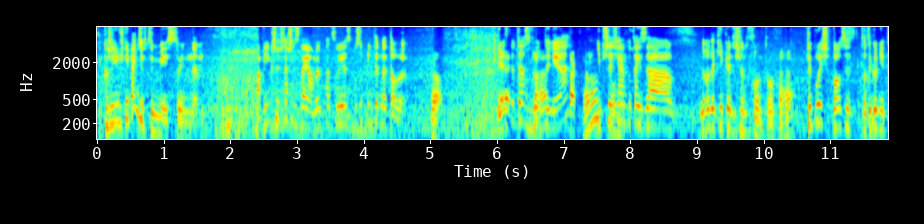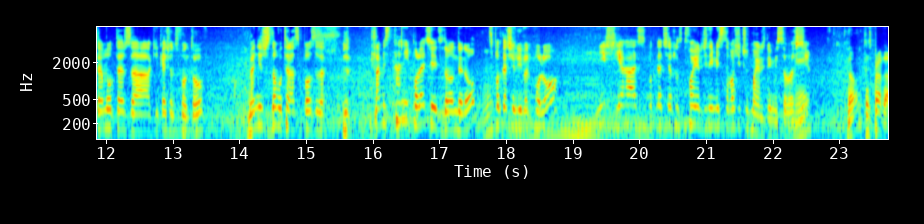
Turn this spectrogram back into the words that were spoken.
tych korzeni już nie będzie w tym miejscu innym. A większość naszych znajomych pracuje w sposób internetowy. No. Ja Ale- jestem teraz w Aha. Londynie Tak, no, no. i przyleciałem tutaj za naprawdę kilkadziesiąt funtów. Aha. Ty byłeś w Polsce dwa tygodnie temu też za kilkadziesiąt funtów. Będziesz znowu teraz w Polsce. Za... Mnie jest taniej polecieć do Londynu, Mhm. spotkać się w Liverpoolu, niż jechać, spotkać się na w twojej rodzinnej miejscowości czy w mojej rodzinnej miejscowości. Mhm. No, to jest prawda.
